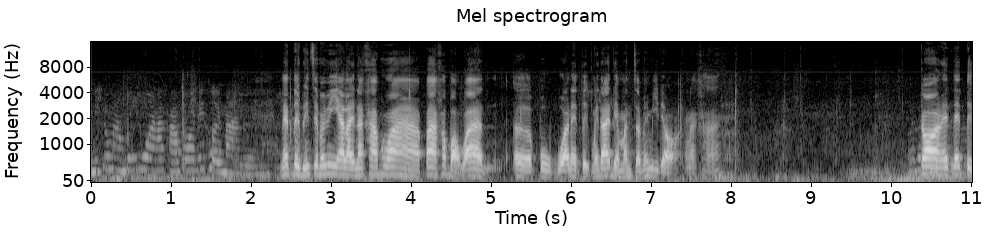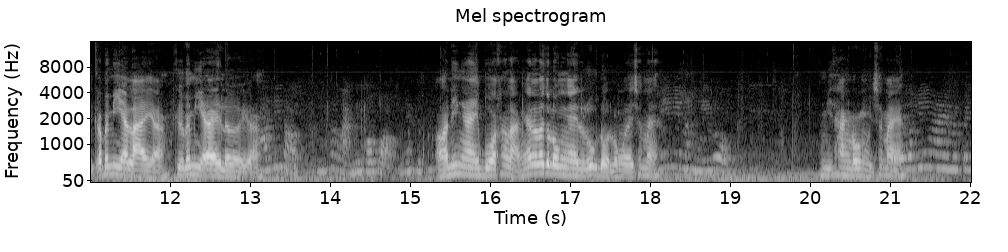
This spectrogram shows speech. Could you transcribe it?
อันนี้ก็มามั่วๆนะคะเพราะว่าไม่เคยมาเลยนะคะในตึกนี้จะไม่มีอะไรนะคะ เพราะว่าป้าเขาบอกว่าเออปลูกบัวในตึกไม่ได้เดี๋ยวมันจะไม่มีดอกนะคะ ก็ในในตึกก็ไม่มีอะไรอะ คือไม่มีอะไรเลยอะอ๋อนี่เหรอข้างหลังที่เขาบอกเนี่ยคืออ๋อนี่ไงบัวข้างหลังงั้นเราจะลงไงลูกโดดลงเลยใช่ไหมนี่นี่มาทางนี้ลูกมีทางลงอยู่ใช่ไหมโอ้นี่ไงมันเป็น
